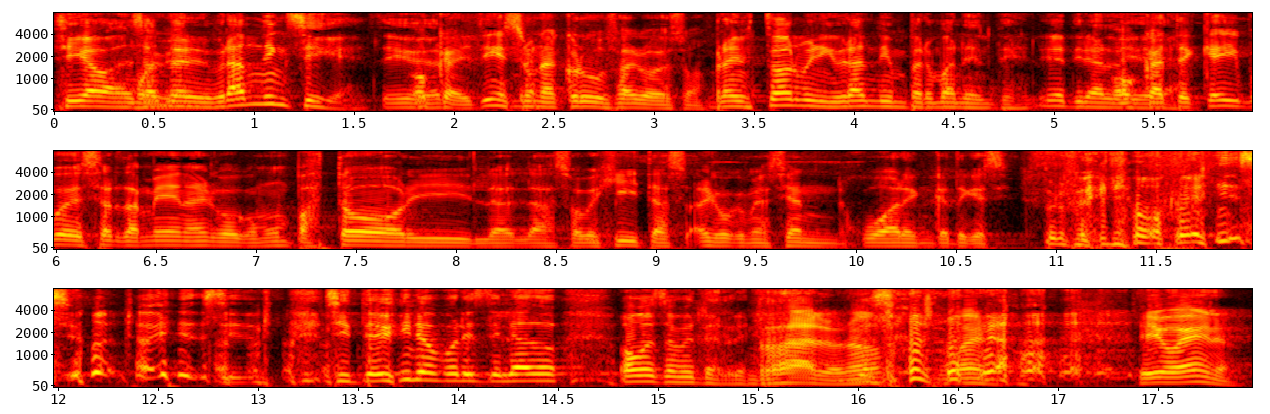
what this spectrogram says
sigue avanzando. El branding sigue. sigue. Ok, tiene que ser una cruz, algo de eso. Brainstorming y branding permanente. Le voy a tirar la O idea. Cate cake puede ser también algo como un pastor y la- las ovejitas, algo que me hacían jugar en catequesis. Perfecto, buenísimo. Está bien. Si, si te vino por ese lado, vamos a meterle. Raro, ¿no? bueno. Y bueno.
